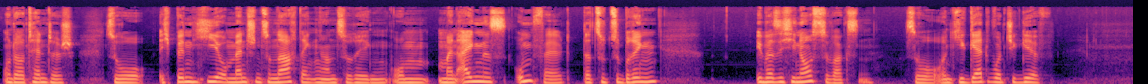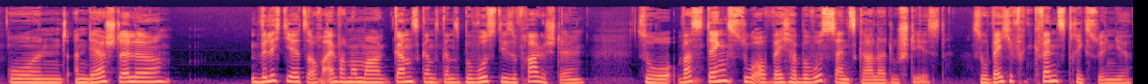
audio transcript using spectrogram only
und authentisch. So, ich bin hier, um Menschen zum Nachdenken anzuregen, um mein eigenes Umfeld dazu zu bringen, über sich hinauszuwachsen. So, und you get what you give. Und an der Stelle will ich dir jetzt auch einfach nochmal ganz, ganz, ganz bewusst diese Frage stellen. So, was denkst du, auf welcher Bewusstseinsskala du stehst? So, welche Frequenz trägst du in dir?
